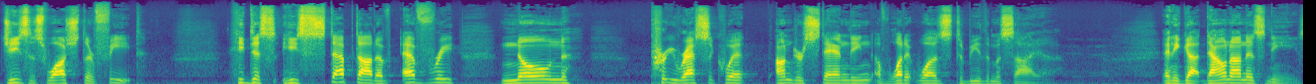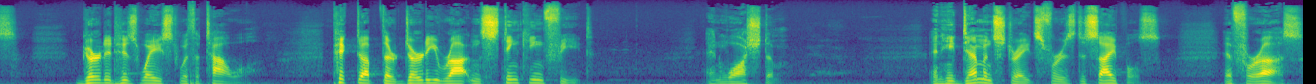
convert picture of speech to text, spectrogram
Jesus washed their feet. He, dis, he stepped out of every known prerequisite understanding of what it was to be the Messiah. And he got down on his knees, girded his waist with a towel, picked up their dirty, rotten, stinking feet, and washed them. And he demonstrates for his disciples and for us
